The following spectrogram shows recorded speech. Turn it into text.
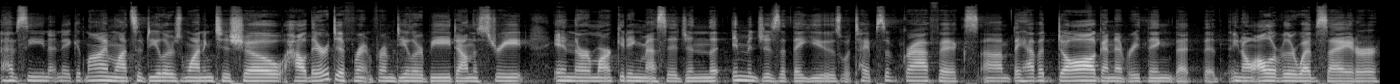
have seen at Naked Lime lots of dealers wanting to show how they're different from dealer B down the street in their marketing message and the images that they use, what types of graphics. Um, they have a dog on everything that, that you know all over their website, or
